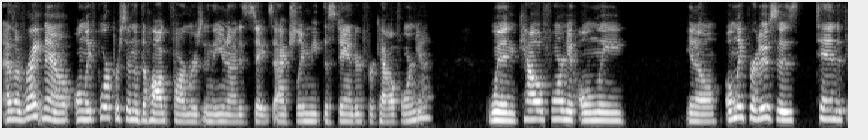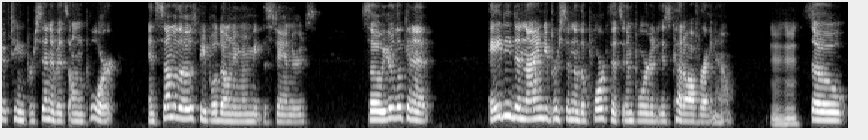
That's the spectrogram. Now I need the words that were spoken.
as of right now, only four percent of the hog farmers in the United States actually meet the standard for California. When California only, you know, only produces ten to fifteen percent of its own pork, and some of those people don't even meet the standards. So you're looking at eighty to ninety percent of the pork that's imported is cut off right now. Mm-hmm. So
